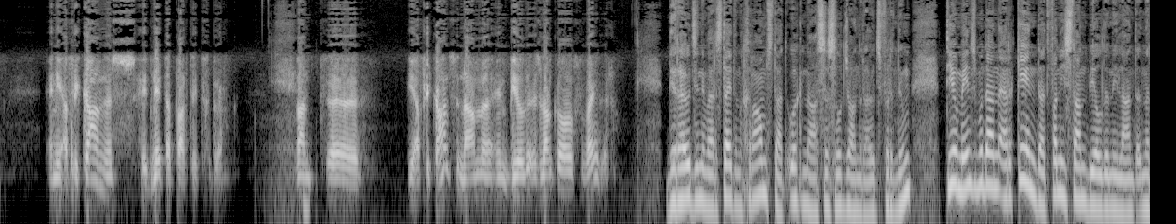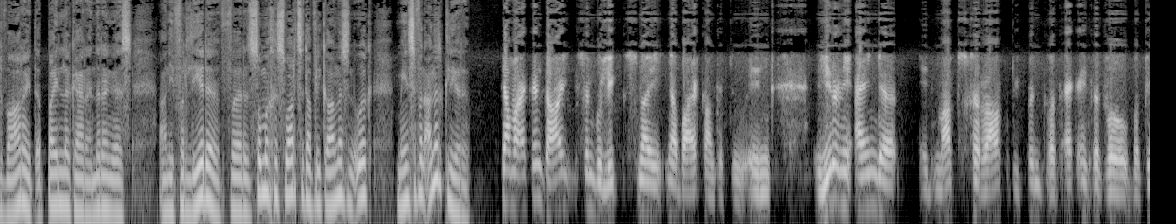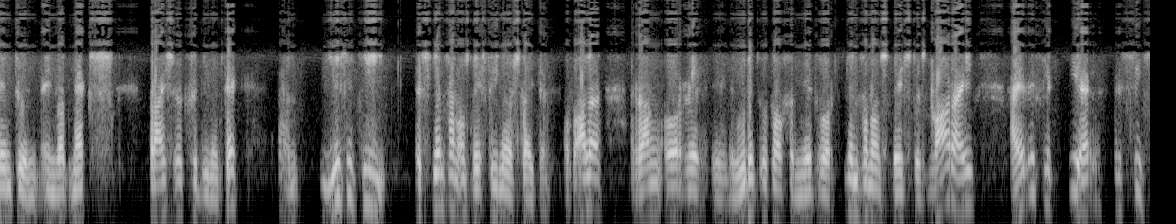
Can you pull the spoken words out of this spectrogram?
en die Afrikaners het net apartheid gebring. Want eh uh, die Afrikaanse name en beelde is lankal verwyder. Die Rhodes Universiteit in Graamsstad ook na Cecil John Rhodes vernoem. Theo mens moet dan erken dat van die standbeelde in die land inderwaarheid 'n pynlike herinnering is aan die verlede vir sommige swart Suid-Afrikaners en ook mense van ander kleure. Ja, maar ek dink daai simboliek sny na baie kante toe en hier aan die einde het Max geraak op die punt wat ek eintlik wil beklemtoon en wat Max prys ook gedoen het. Kyk, um, ehm, UCT is een van ons beste universiteite. Op alle rangorde en hoe dit ook al gemeet word, een van ons bestes, maar hy hy reflekteer presies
